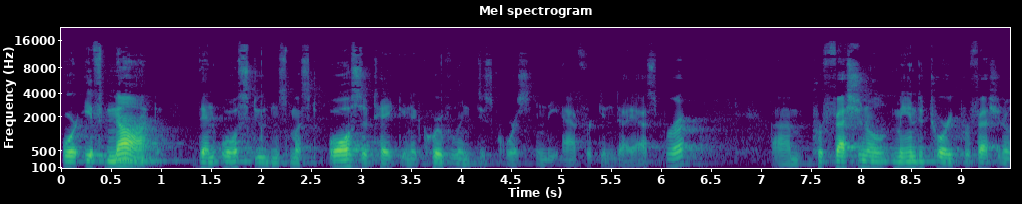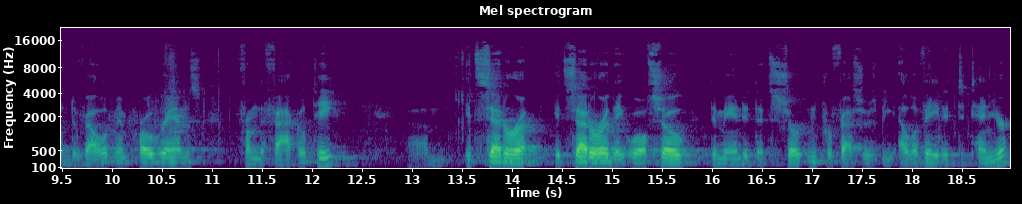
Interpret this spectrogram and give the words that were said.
or if not, then all students must also take an equivalent discourse in the African diaspora. Um, professional, mandatory professional development programs from the faculty, um, et cetera, et cetera. They also demanded that certain professors be elevated to tenure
